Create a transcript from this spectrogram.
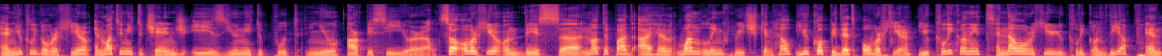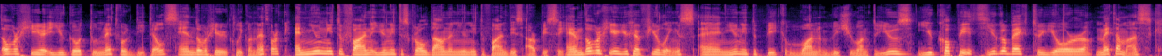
and you click over here and what you need to change is you need to put new RPC URL. So over here on this uh, notepad I have one link which can help. You copy that over here, you click on it and now over here you click on the app and over here you go to network details and over here you click on network and you need to find, you need to scroll down and you need to find this RPC. And over here you have few links and you need to pick one which you want to use. You copy it, you go back to your MetaMask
